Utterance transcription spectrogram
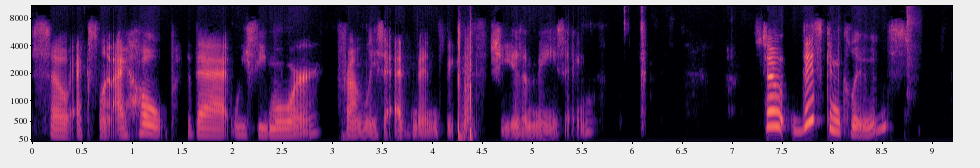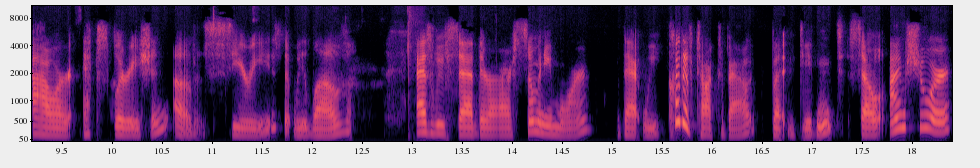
so excellent. I hope that we see more from Lisa Edmonds because she is amazing. So this concludes our exploration of series that we love. As we've said, there are so many more that we could have talked about but didn't. So I'm sure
